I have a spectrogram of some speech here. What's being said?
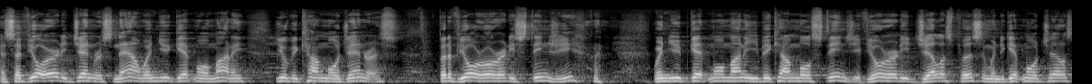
And so if you're already generous now, when you get more money, you'll become more generous. But if you're already stingy, when you get more money, you become more stingy. If you're already a jealous person, when you get more jealous,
